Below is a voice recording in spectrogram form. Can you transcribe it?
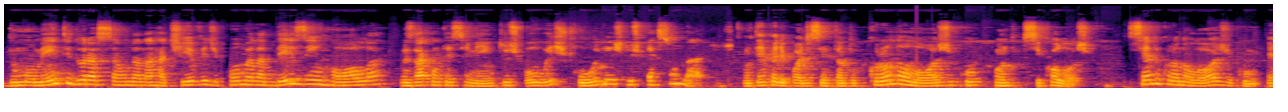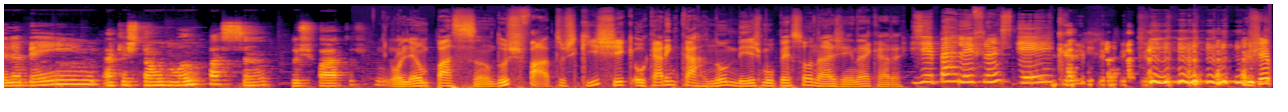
do momento e duração da narrativa e de como ela desenrola os acontecimentos ou escolhas dos personagens. O tempo ele pode ser tanto cronológico quanto psicológico. Sendo cronológico, ele é bem a questão do ampassant dos fatos. Olhando passando os fatos, que chique. O cara encarnou mesmo o personagem, né, cara? Je parle français. Je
